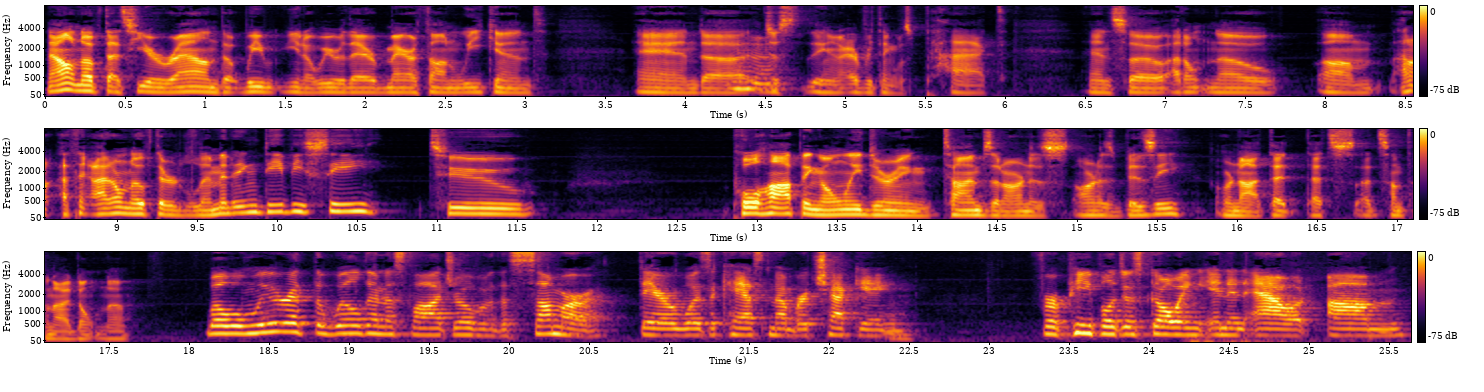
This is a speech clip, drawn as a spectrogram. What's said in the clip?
Now I don't know if that's year round, but we you know we were there marathon weekend, and uh, just you know everything was packed, and so I don't know. Um, I, don't, I think I don't know if they're limiting DVC to pool hopping only during times that aren't as aren't as busy or not. That that's that's something I don't know. Well, when we were at the Wilderness Lodge over the summer, there was a cast member checking for people just going in and out. Um,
